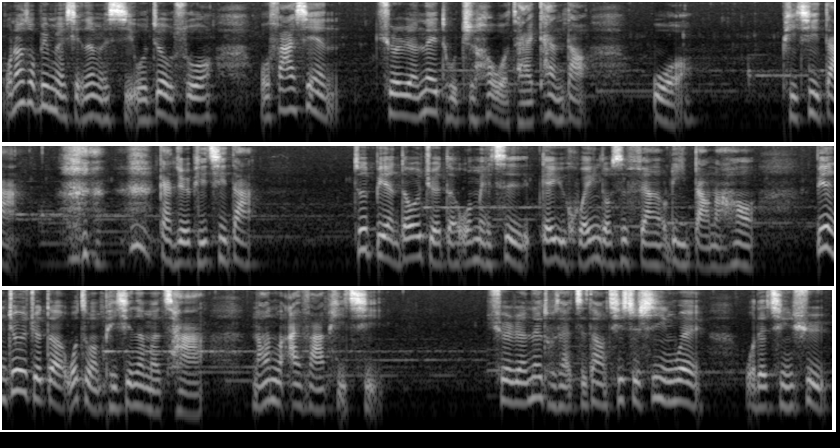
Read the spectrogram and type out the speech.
我那时候并没有写那么细，我就说，我发现学了人类图之后，我才看到我脾气大，感觉脾气大，就是别人都会觉得我每次给予回应都是非常有力道，然后。别人就会觉得我怎么脾气那么差，然后那么爱发脾气。学人类图才知道，其实是因为我的情绪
